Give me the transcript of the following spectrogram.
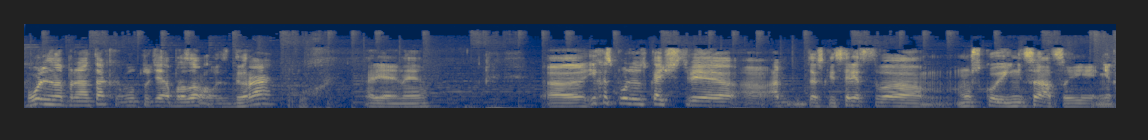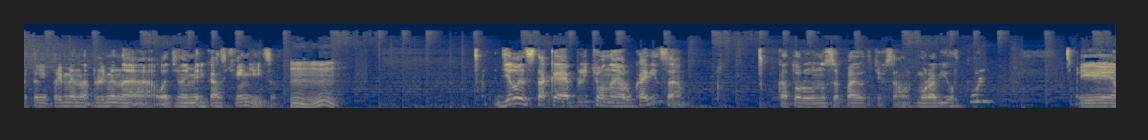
Больно прям так, как будто у тебя образовалась дыра. Ух. Реальная. Э, их используют в качестве, а, так сказать, средства мужской инициации некоторые племена, племена латиноамериканских индейцев. Mm-hmm. Делается такая плетеная рукавица, в которую насыпают этих самых муравьев пуль. И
